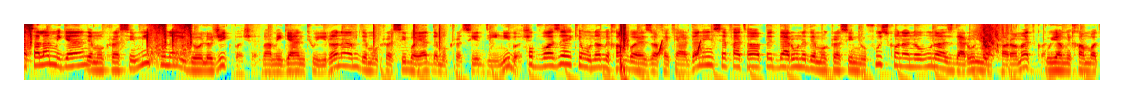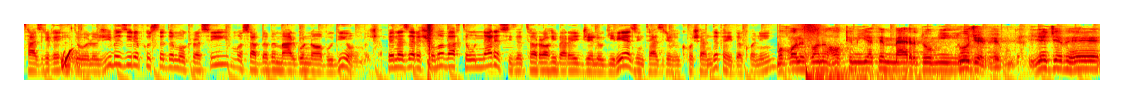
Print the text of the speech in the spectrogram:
مثلا میگن دموکراسی می‌تونه ایدئولوژیک باشه و میگن تو ایران هم دموکراسی باید دموکراسی دینی باشه. خب واضحه که اونا می‌خوان با اضافه کردن این صفت ها به درون دموکراسی نفوذ کنن و اونو از درون ناکارآمد کنن. گویا می‌خوان با تزریق ایدئولوژی به زیر پوست دموکراسی مسبب مرگ و نابودی اون بشن. به نظر شما وقت اون نرسیده تا راهی برای جلوگیری از این تزریق کشنده پیدا کنیم مخالفان حاکمیت مردمی دو جبهه بودن. یه جبهه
